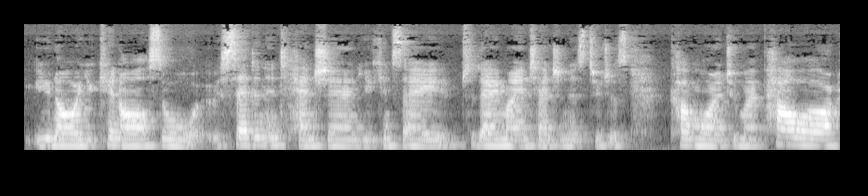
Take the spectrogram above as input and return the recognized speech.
you know you can also set an intention you can say today my intention is to just come more into my power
